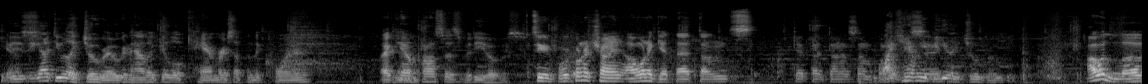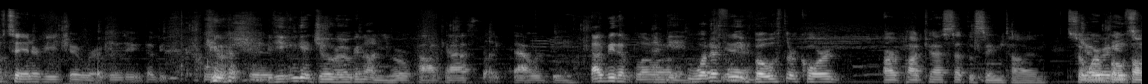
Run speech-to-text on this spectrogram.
You- Yes. You, gotta do like Joe Rogan, have like a little cameras up in the corner. I can't Yeah. process videos. Dude, we're gonna try and I want to get that done. Get that done at some point. Why can't we sick. be like Joe Rogan? I would love to interview Joe Rogan, dude. That'd be cool shit. if you can get Joe Rogan on your podcast, like that would be That'd be the blow up. Endgame. What if we Yeah. both record our podcast at the same time? So Joe we're Rogan both on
